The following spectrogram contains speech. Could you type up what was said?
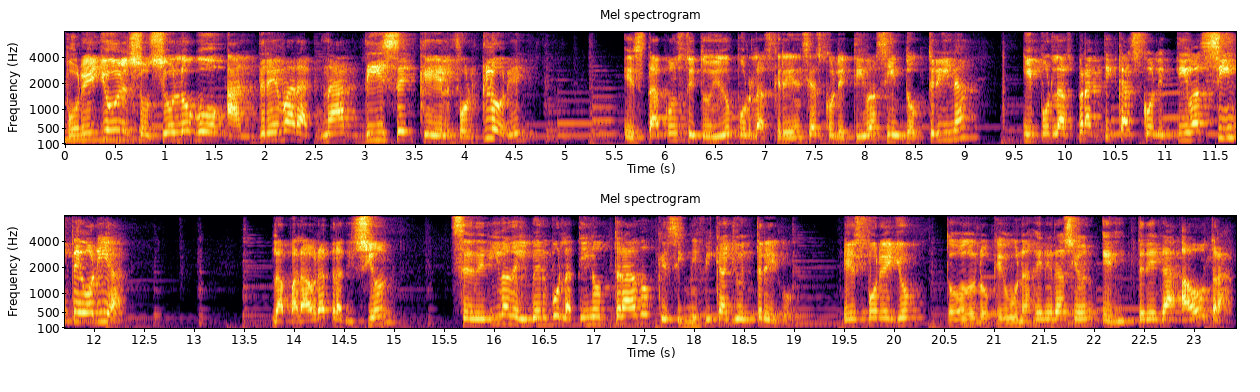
Por ello, el sociólogo André Baragnac dice que el folclore está constituido por las creencias colectivas sin doctrina y por las prácticas colectivas sin teoría. La palabra tradición se deriva del verbo latino trado que significa yo entrego. Es por ello todo lo que una generación entrega a otra.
